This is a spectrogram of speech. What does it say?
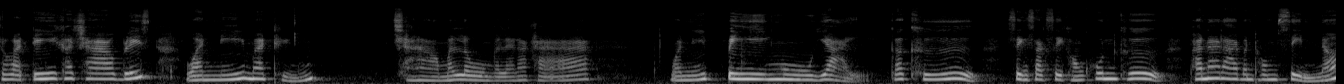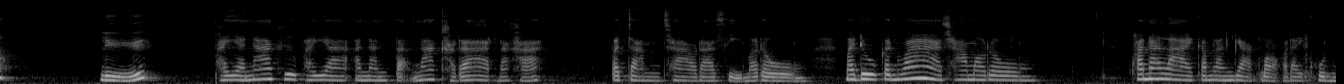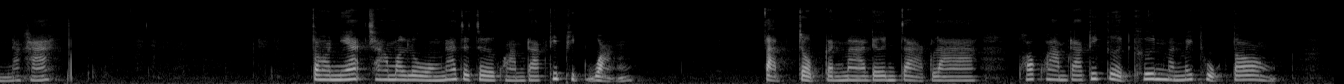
สวัสดีค่ะชาวบลิส วันนี้มาถึงชาวมะโรงกันแล้วนะคะ วันนี้ปีงูใหญ่ก็คือ สิ่งศักดิ์สิทธิ์ของคุณคือ พระนารายณ์บรรทมศิลป์เนาะหรือพญานาคคือพญาอนันตนาคราชนะคะ ประจำชาวราศีมะโรง มาดูกันว่าชาวมะโรง พระนารายณ์กำลังอยากบอกอะไรคุณนะคะ ตอนนี้ชาวมะโรงน่าจะเจอความรักที่ผิดหวัง ตัดจบกันมาเดินจากลา เพราะความรักที่เกิดขึ้นมันไม่ถูกต้อง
